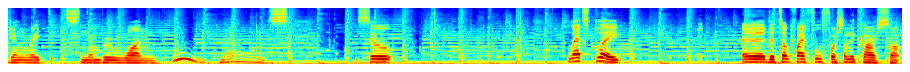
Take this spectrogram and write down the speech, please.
generate its number one. Ooh, nice. So let's play uh, the top five full for Sonic R song,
